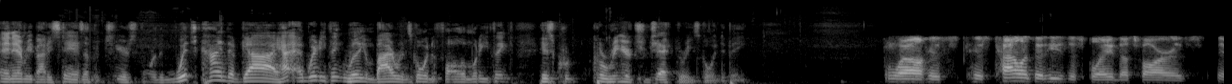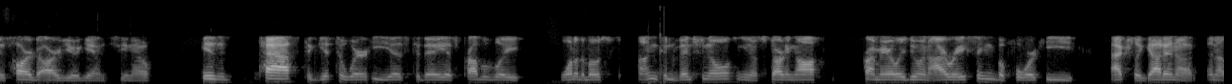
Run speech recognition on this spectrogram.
and everybody stands up and cheers for them. Which kind of guy, how, where do you think William Byron's going to fall and what do you think his career trajectory is going to be? Well, his his talent that he's displayed thus far is is hard to argue against. You know, his path to get to where he is today is probably one of the most unconventional. You know, starting off primarily doing iRacing before he actually got in a in a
